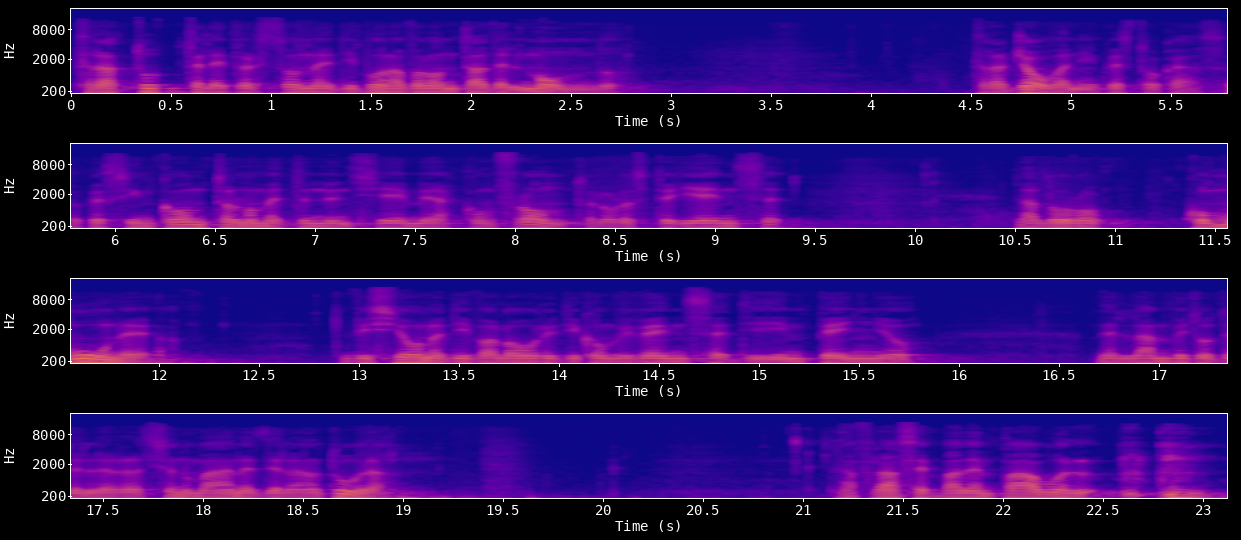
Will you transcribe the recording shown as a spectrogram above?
tra tutte le persone di buona volontà del mondo, tra giovani in questo caso, che si incontrano mettendo insieme a confronto le loro esperienze, la loro comune visione di valori di convivenza e di impegno nell'ambito delle relazioni umane e della natura. La frase Baden-Powell,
